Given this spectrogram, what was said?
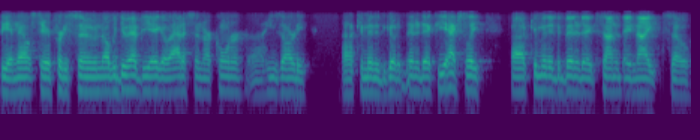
be announced here pretty soon. Oh, we do have Diego Addison, our corner. Uh, he's already uh, committed to go to Benedict. He actually uh, committed to Benedict Sunday night, so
